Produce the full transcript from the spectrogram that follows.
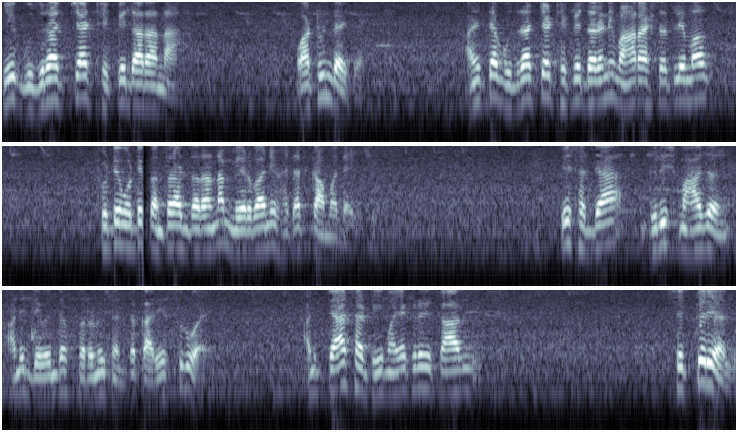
हे गुजरातच्या ठेकेदारांना वाटून द्यायचं आहे. आणि त्या गुजरातच्या ठेकेदारांनी महाराष्ट्रातले मग छोटे मोठे कंत्राटदारांना मेहरबानी खात्यात कामं द्यायची. हे सध्या गिरीश महाजन आणि देवेंद्र फडणवीस यांचं कार्य सुरू आहे. आणि त्यासाठी माझ्याकडे काल शेतकरी आले.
